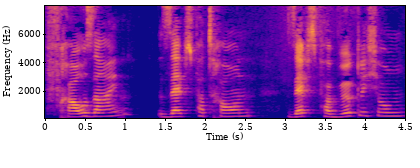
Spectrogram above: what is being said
Frau sein, Selbstvertrauen, Selbstverwirklichung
